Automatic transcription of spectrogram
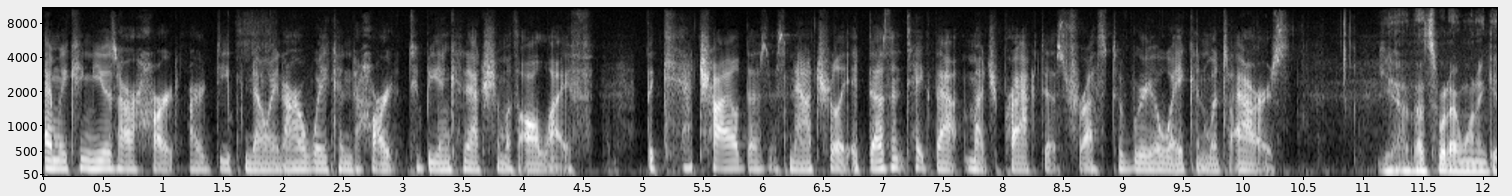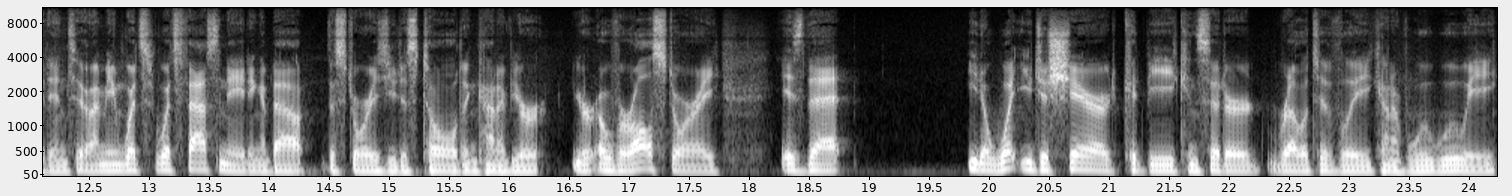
And we can use our heart, our deep knowing, our awakened heart to be in connection with all life. The child does this naturally. It doesn't take that much practice for us to reawaken what's ours. Yeah, that's what I want to get into. I mean, what's what's fascinating about the stories you just told and kind of your your overall story is that you know what you just shared could be considered relatively kind of woo wooey,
